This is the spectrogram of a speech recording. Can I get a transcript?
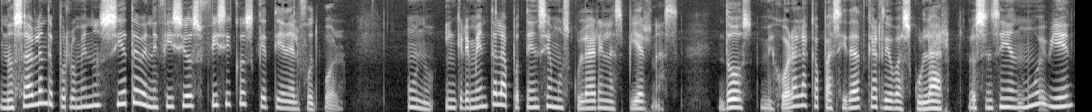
Nos hablan de por lo menos siete beneficios físicos que tiene el fútbol. 1. Incrementa la potencia muscular en las piernas. 2. Mejora la capacidad cardiovascular. Los enseñan muy bien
